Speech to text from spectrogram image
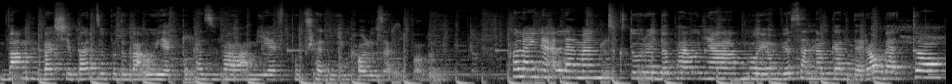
Wam chyba się bardzo podobały, jak pokazywałam je w poprzednim holu zakupowym. Kolejny element, który dopełnia moją wiosenną garderobę to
